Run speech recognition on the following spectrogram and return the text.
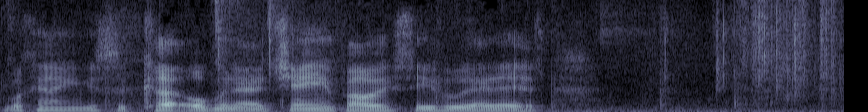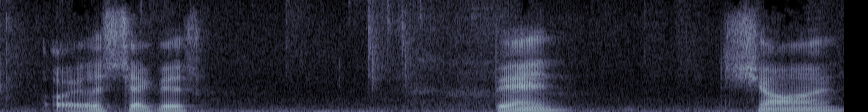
What can I use to cut open that chain? Probably see who that is. Alright, let's check this. Ben, Sean,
